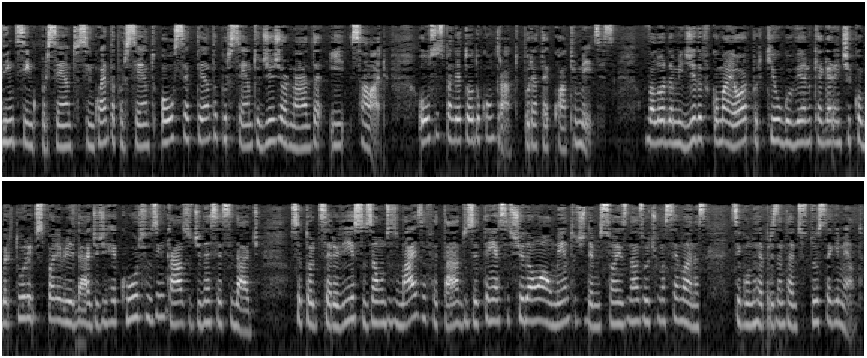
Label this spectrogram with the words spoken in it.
25%, 50% ou 70% de jornada e salário, ou suspender todo o contrato por até quatro meses. O valor da medida ficou maior porque o governo quer garantir cobertura e disponibilidade de recursos em caso de necessidade. O setor de serviços é um dos mais afetados e tem assistido a um aumento de demissões nas últimas semanas, segundo representantes do segmento.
